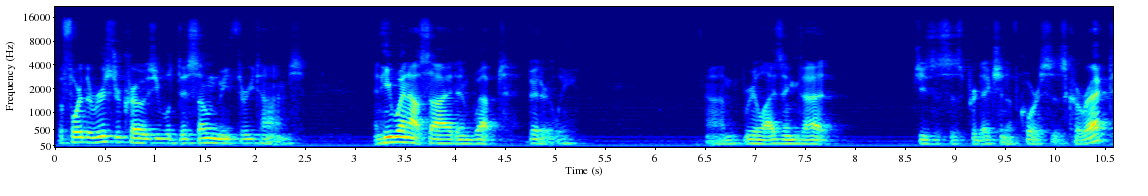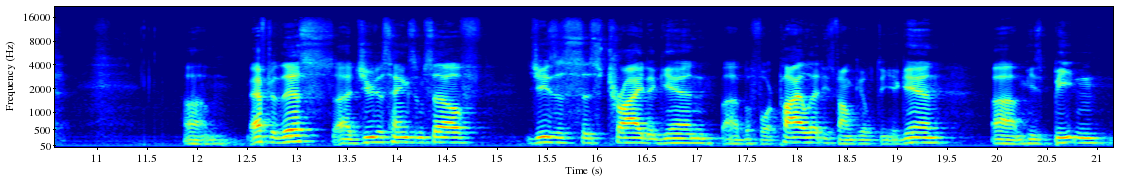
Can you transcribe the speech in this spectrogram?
Before the rooster crows, you will disown me three times. And he went outside and wept bitterly, um, realizing that Jesus' prediction, of course, is correct. Um, after this, uh, Judas hangs himself. Jesus is tried again uh, before Pilate. He's found guilty again. Um, he's beaten,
